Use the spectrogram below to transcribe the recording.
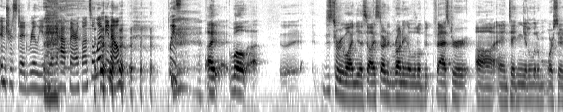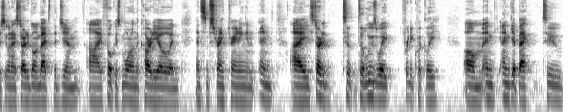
interested really in doing a half marathon. So, let me know. Please. I well, uh, just to rewind you. So I started running a little bit faster uh, and taking it a little more seriously when I started going back to the gym. I focused more on the cardio and and some strength training, and and I started to to lose weight pretty quickly, um, and and get back to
